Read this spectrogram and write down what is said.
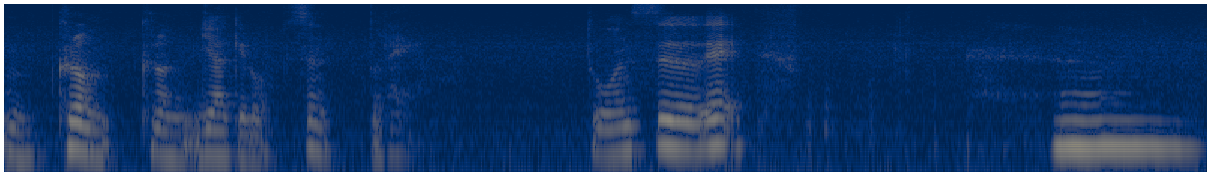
음, 그런 그런 이야기로 쓴 노래예요. 또 원스의 음,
